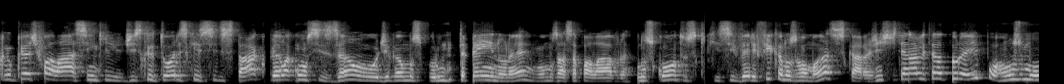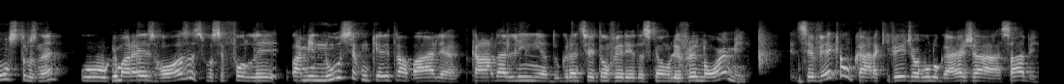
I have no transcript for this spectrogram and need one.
Eu queria te falar, assim, que de escritores que se destacam pela concisão, ou digamos, por um treino, né? Vamos usar essa palavra. Nos contos que se verifica nos romances, cara, a gente tem na literatura aí, porra, uns monstros, né? O Guimarães Rosa, se você for ler a minúcia com que ele trabalha cada linha do Grande Sertão Veredas, que é um livro enorme, você vê que é um cara que veio de algum lugar já, sabe?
